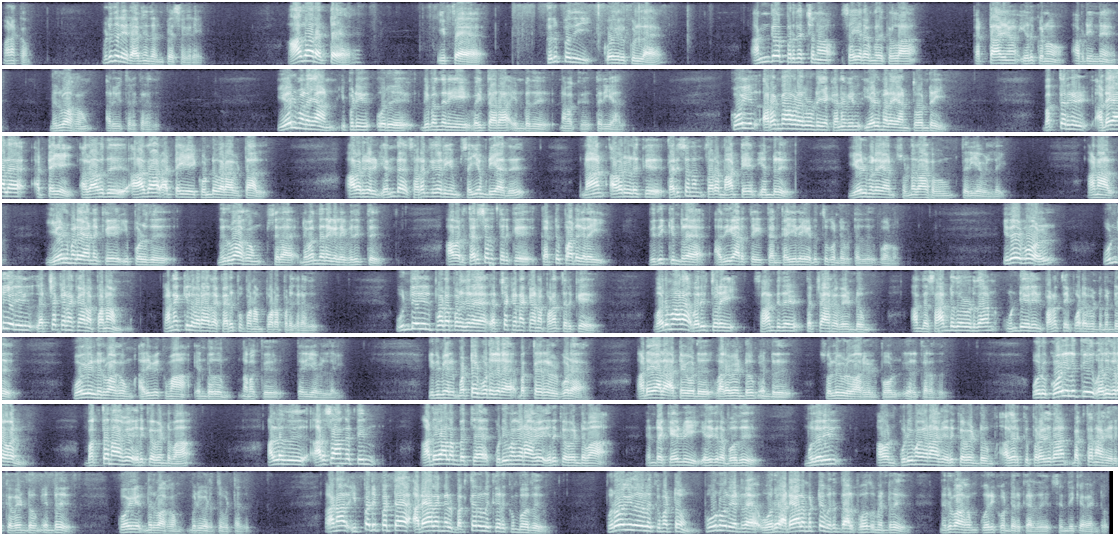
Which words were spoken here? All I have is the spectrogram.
வணக்கம். விடுதலை ராஜேந்திரன் பேசுகிறேன். ஆதார் அட்டை இப்போ திருப்பதி கோயிலுக்குள்ள அங்க பிரதட்சணம் செய்கிறவங்களுக்கெல்லாம் கட்டாயம் இருக்கணும் அப்படின்னு நிர்வாகம் அறிவித்திருக்கிறது. ஏழ்மலையான் இப்படி ஒரு நிபந்தனையை வைத்தாரா என்பது நமக்கு தெரியாது. கோயில் அறங்காவலர்களுடைய கனவில் ஏழ்மலையான் தோன்றி பக்தர்கள் அடையாள அட்டையை அதாவது ஆதார் அட்டையை கொண்டு வராவிட்டால் அவர்கள் எந்த சடங்குகளையும் செய்ய முடியாது. நான் அவர்களுக்கு தரிசனம் தர மாட்டேன் என்று ஏழ்மலையான் சொன்னதாகவும் தெரியவில்லை. ஆனால் ஏழ்மலையானுக்கு இப்பொழுது நிர்வாகம் சில நிபந்தனைகளை விதித்து அவர் தரிசனத்திற்கு கட்டுப்பாடுகளை விதிக்கின்ற அதிகாரத்தை தன் கையிலே எடுத்துக்கொண்டு விட்டது போலும். இதேபோல் உண்டியலில் லட்சக்கணக்கான பணம் கணக்கில் வராத கருப்பு பணம் போடப்படுகிறது. உண்டியலில் போடப்படுகிற லட்சக்கணக்கான பணத்திற்கு வருமான வரித்துறை சான்றிதழ் பெற்றாக வேண்டும். அந்த சான்றிதழோடு தான் உண்டியலில் பணத்தை போட வேண்டும் என்று கோயில் நிர்வாகம் அறிவிக்குமா என்பதும் நமக்கு தெரியவில்லை. இனிமேல் மொட்டை போடுகிற பக்தர்கள் கூட அடையாள அட்டையோடு வர வேண்டும் என்று சொல்லிவிடுவார்கள் போல் இருக்கிறது. ஒரு கோயிலுக்கு வருகிறவன் பக்தனாக இருக்க வேண்டுமா? அல்லது அரசாங்கத்தின் அடையாளம் பெற்ற குடிமகனாக இருக்க வேண்டுமா? என்ற கேள்வி எழுகிற போது முதலில் அவன் குடிமகனாக இருக்க வேண்டும். அதற்கு பிறகுதான் பக்தனாக இருக்க வேண்டும் என்று கோயில் நிர்வாகம் முடிவெடுத்து விட்டது. ஆனால் இப்படிப்பட்ட அடையாளங்கள் பக்தர்களுக்கு இருக்கும்போது புரோகிதர்களுக்கு மட்டும் பூணூல் என்ற ஒரு அடையாளம் மட்டும் இருந்தால் போதும் என்று நிர்வாகம் கூறிக்கொண்டிருக்கிறது. சிந்திக்க வேண்டும்.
